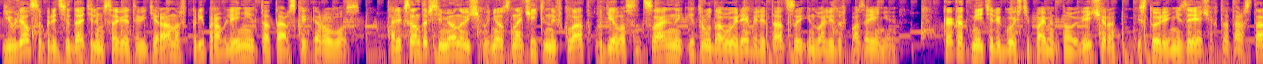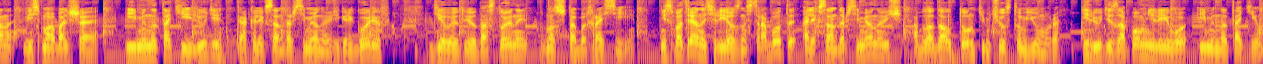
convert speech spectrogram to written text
Являлся председателем Совета ветеранов при правлении Татарской ЭРОВОЗ. Александр Семенович внес значительный вклад в дело социальной и трудовой реабилитации инвалидов по зрению. Как отметили гости памятного вечера, история незрячих Татарстана весьма большая. И именно такие люди, как Александр Семенович Григорьев, делают ее достойной в масштабах России. Несмотря на серьезность работы, Александр Семенович обладал тонким чувством юмора, и люди запомнили его именно таким,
